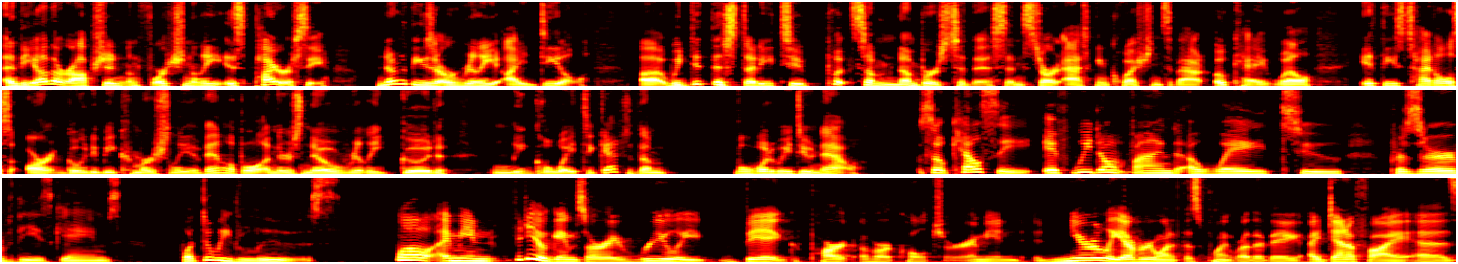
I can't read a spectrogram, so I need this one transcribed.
And the other option, unfortunately, is piracy. None of these are really ideal. Uh, we did this study to put some numbers to this and start asking questions about okay, well, if these titles aren't going to be commercially available and there's no really good legal way to get to them, well, what do we do now? So, Kelsey, if we don't find a way to preserve these games, what do we lose? Well, I mean, video games are a really big part of our culture. I mean, nearly everyone at this point, whether they identify as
